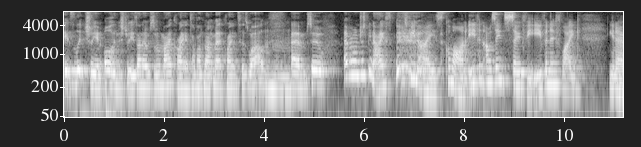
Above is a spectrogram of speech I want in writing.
it's literally in all industries. I know some of my clients have had nightmare clients as well. Mm-hmm. Um, so everyone just be nice. Just be nice. Come on. Even I was saying to Sophie, even if like, you know,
